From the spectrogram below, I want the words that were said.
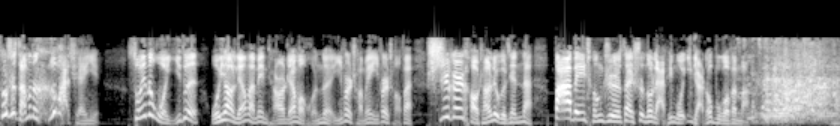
都是咱们的合法权益。所以呢，我一顿我要两碗面条，两碗馄饨，一份炒面，一份炒饭，十根烤肠，六个煎蛋，八杯橙汁，再顺走俩苹果，一点都不过分吧？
